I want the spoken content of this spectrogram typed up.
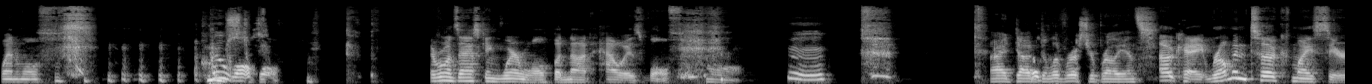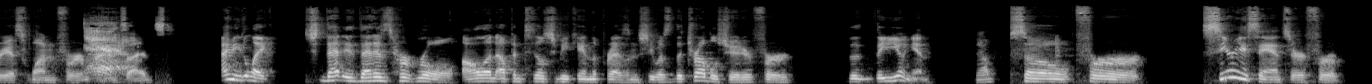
When wolf? Who wolf? Everyone's asking werewolf, but not how is wolf. Oh. Hmm. All right, Doug, deliver us your brilliance. Okay, Roman took my serious one for Ironsides. I mean, like that is that is her role. All and up until she became the president, she was the troubleshooter for the the union. Yep. So for serious answer for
